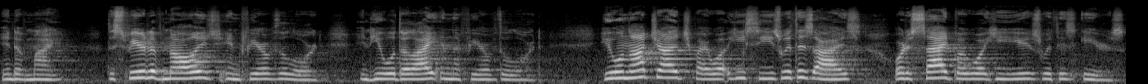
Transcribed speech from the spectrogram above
and of might, the Spirit of knowledge and fear of the Lord, and he will delight in the fear of the Lord. He will not judge by what he sees with his eyes, or decide by what he hears with his ears.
